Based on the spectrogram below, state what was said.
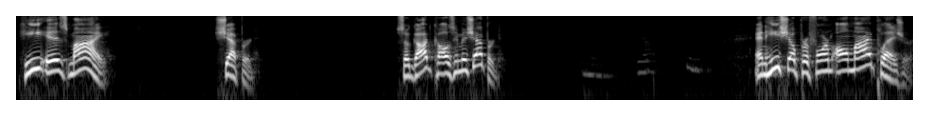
He is my shepherd. So God calls him a shepherd. And he shall perform all my pleasure.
